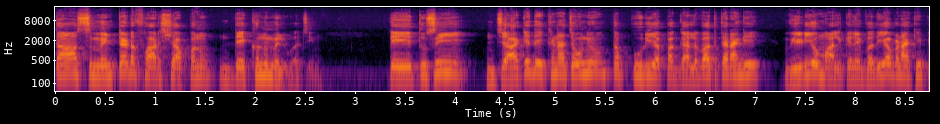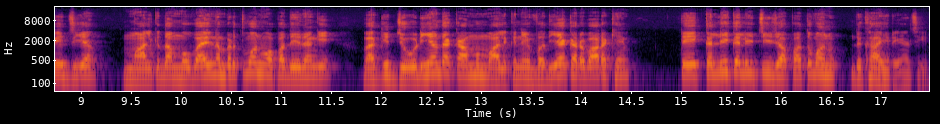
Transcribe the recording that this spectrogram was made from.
ਤਾਂ ਸਿਮੈਂਟਡ ਫਰਸ਼ ਆਪਾਂ ਨੂੰ ਦੇਖਣ ਨੂੰ ਮਿਲੂਗਾ ਜੀ। ਤੇ ਤੁਸੀਂ ਜਾ ਕੇ ਦੇਖਣਾ ਚਾਹੁੰਦੇ ਹੋ ਤਾਂ ਪੂਰੀ ਆਪਾਂ ਗੱਲਬਾਤ ਕਰਾਂਗੇ। ਵੀਡੀਓ ਮਾਲਕ ਨੇ ਵਧੀਆ ਬਣਾ ਕੇ ਭੇਜੀ ਆ। ਮਾਲਕ ਦਾ ਮੋਬਾਈਲ ਨੰਬਰ ਤੁਹਾਨੂੰ ਆਪਾਂ ਦੇ ਦਾਂਗੇ। ਬਾਕੀ ਜੋੜੀਆਂ ਦਾ ਕੰਮ ਮਾਲਕ ਨੇ ਵਧੀਆ ਕਰਵਾ ਰੱਖਿਆ। ਤੇ ਕੱਲੀ ਕੱਲੀ ਚੀਜ਼ ਆਪਾਂ ਤੁਹਾਨੂੰ ਦਿਖਾਈ ਰਹੇ ਹਾਂ ਜੀ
